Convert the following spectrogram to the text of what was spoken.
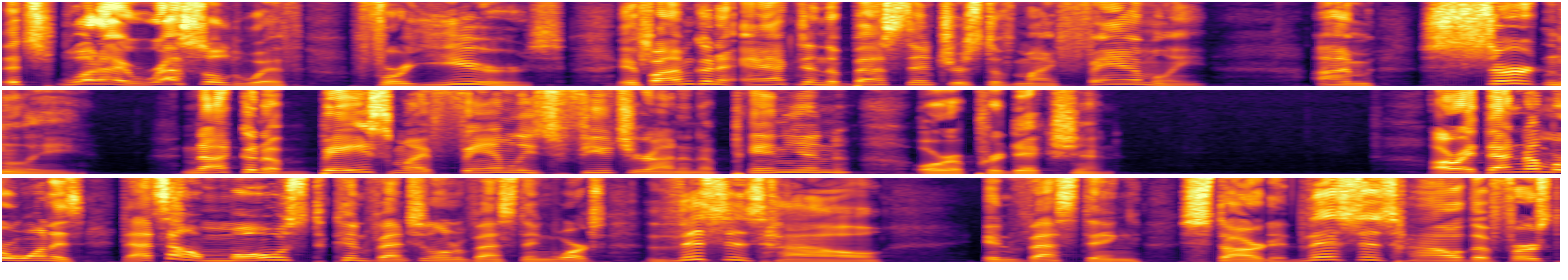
It's what I wrestled with for years. If I'm going to act in the best interest of my family, I'm certainly not going to base my family's future on an opinion or a prediction. All right, that number one is that's how most conventional investing works. This is how investing started. This is how the first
